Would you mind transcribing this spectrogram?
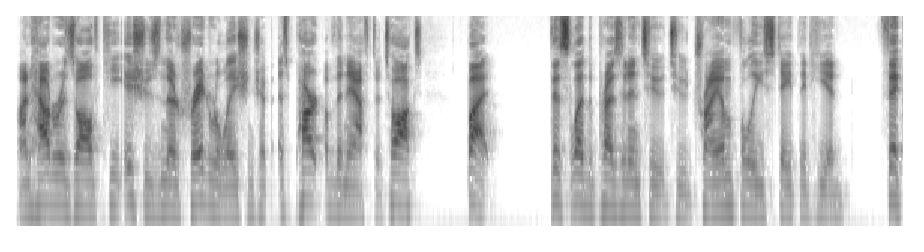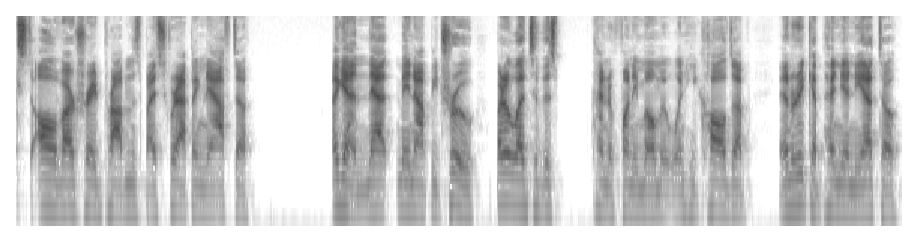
on how to resolve key issues in their trade relationship as part of the NAFTA talks. But this led the president to, to triumphantly state that he had fixed all of our trade problems by scrapping NAFTA. Again, that may not be true, but it led to this kind of funny moment when he called up Enrique Peña Nieto,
